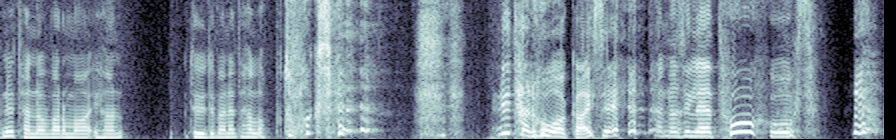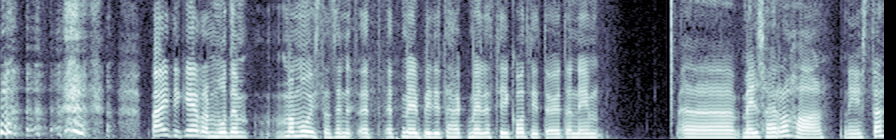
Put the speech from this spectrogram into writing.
nyt hän on varmaan ihan tyytyväinen tähän lopputulokseen. Nyt hän huokaisee. Hän on silleen, että huh, huh. Äiti kerran muuten, mä muistan sen, että, että, että meillä piti tehdä, kun meillä tehtiin kotitöitä, niin öö, meillä sai rahaa niistä.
